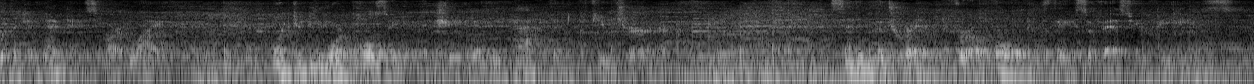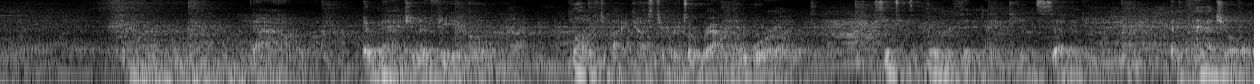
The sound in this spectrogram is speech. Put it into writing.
with a connected smart life, what could be more pulsating than shaping a new path into the future? Setting the trend for a whole new face of SUVs. Imagine a vehicle loved by customers around the world since its birth in 1970. An agile,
